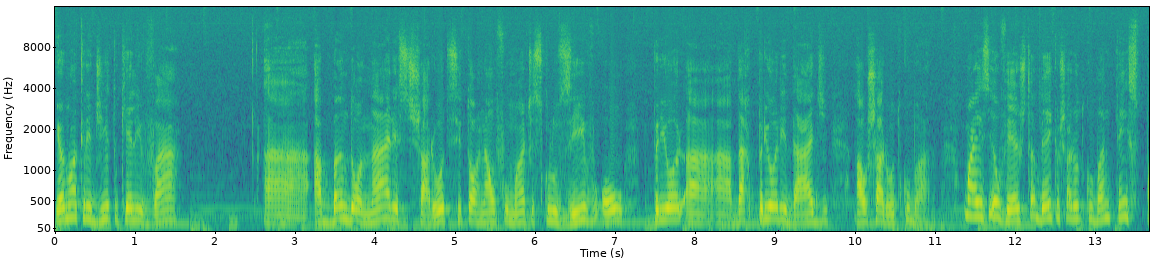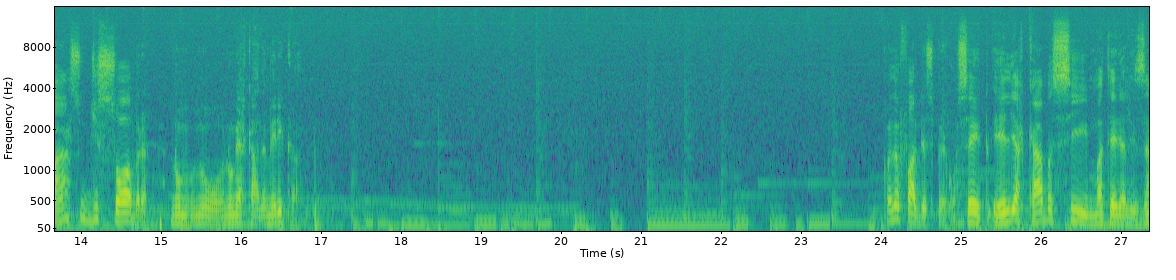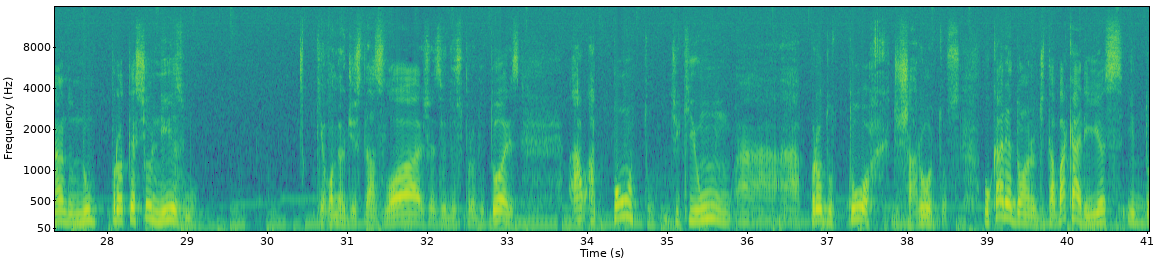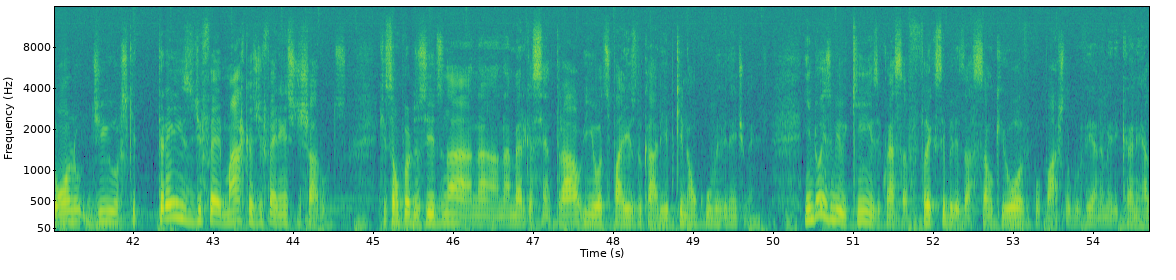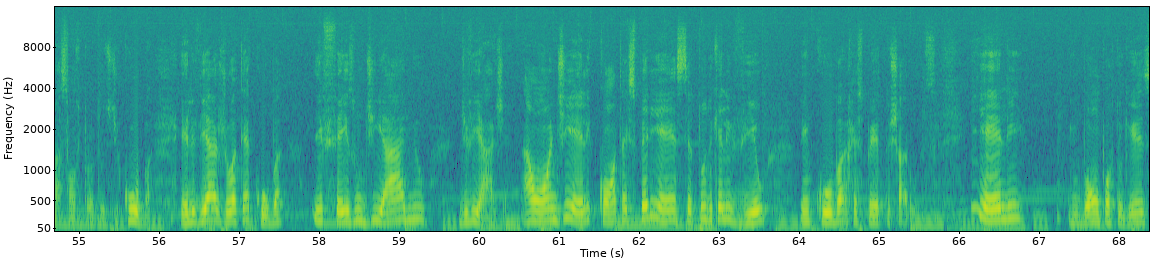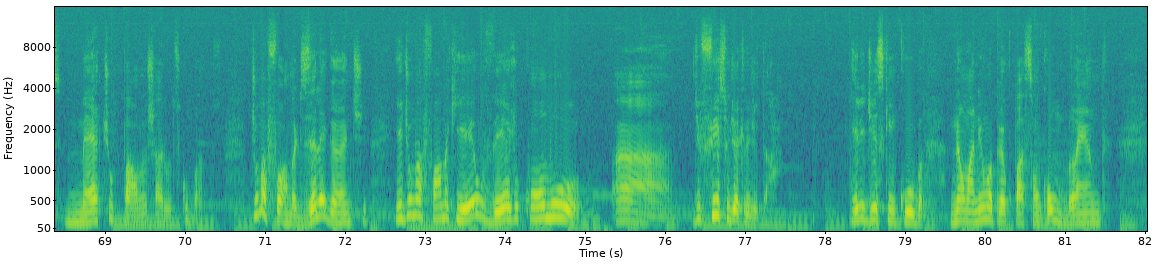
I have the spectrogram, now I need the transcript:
Eu não acredito que ele vá a, abandonar esse charuto e se tornar um fumante exclusivo ou prior, a, a dar prioridade ao charuto cubano. Mas eu vejo também que o charuto cubano tem espaço de sobra no, no, no mercado americano. Quando eu falo desse preconceito, ele acaba se materializando no protecionismo, que como eu disse, das lojas e dos produtores, a, a ponto de que um a, a produtor de charutos, o cara é dono de tabacarias e dono de, acho que, três difer marcas diferentes de charutos, que são produzidos na, na, na América Central e em outros países do Caribe, que não Cuba, evidentemente. Em 2015, com essa flexibilização que houve por parte do governo americano em relação aos produtos de Cuba, ele viajou até Cuba e fez um diário de viagem, aonde ele conta a experiência, tudo que ele viu em Cuba a respeito dos charutos. E ele, em bom português, mete o pau nos charutos cubanos. De uma forma deselegante e de uma forma que eu vejo como ah, difícil de acreditar. Ele diz que em Cuba não há nenhuma preocupação com blend,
